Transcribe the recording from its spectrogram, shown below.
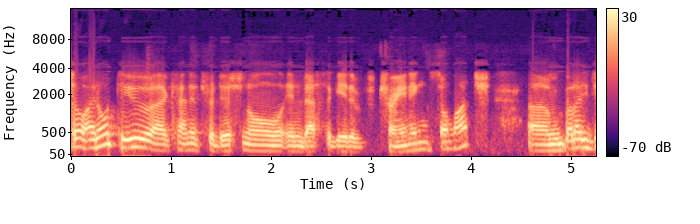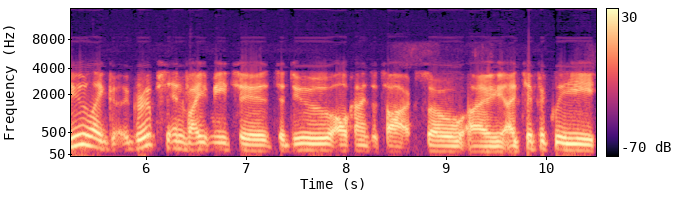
So I don't do uh, kind of traditional investigative training so much, um, but I do like groups invite me to to do all kinds of talks. So I, I typically,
